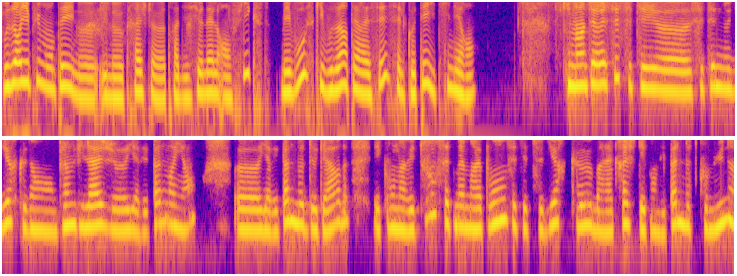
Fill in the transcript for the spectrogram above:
Vous auriez pu monter une crèche traditionnelle en fixe, mais vous, ce qui vous a intéressé, c'est le côté itinérant qui m'a intéressé, c'était euh, c'était de me dire que dans plein de villages, euh, il n'y avait pas de moyens, euh, il n'y avait pas de mode de garde, et qu'on avait toujours cette même réponse, c'était de se dire que ben, la crèche dépendait pas de notre commune,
